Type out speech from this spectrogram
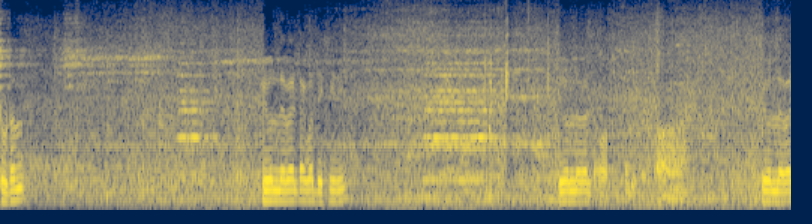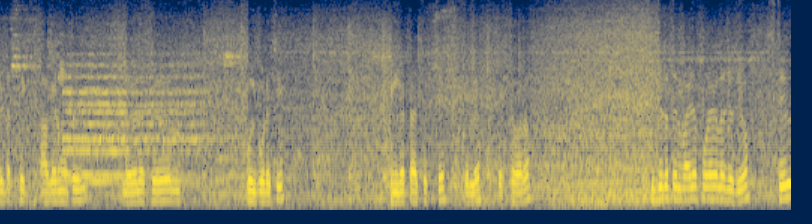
টোটাল ফিউল লেভেলটা একবার দেখিয়ে দিই। ফিউল লেভেলটা ও সরি ফিউল লেভেলটা ঠিক আগের মতোই লেভেলে ফিউল ফুল করেছি। ফিঙ্গার টাচ হচ্ছে তেলে, দেখতে পারো। কিছুটা তেল বাইরে পড়ে গেল যদিও। স্টিল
